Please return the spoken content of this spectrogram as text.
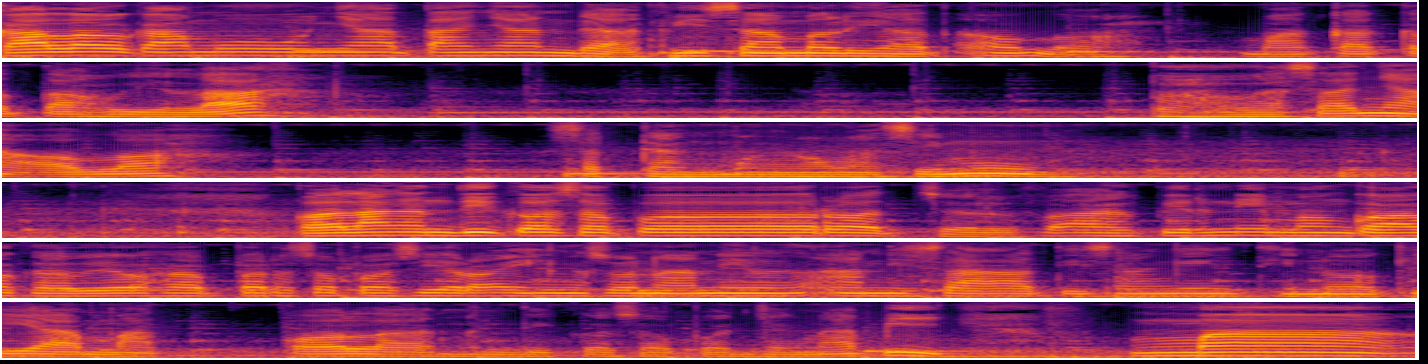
kalau kamu nyatanya tidak bisa melihat Allah maka ketahuilah bahwasanya Allah sedang mengawasimu. Kala ngendika sapa rajul, fa akhbirni mongko gawe kabar sapa sira ing sunanil anisaati saking dina kiamat. Kala ngendika sapa jeneng Nabi, ma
